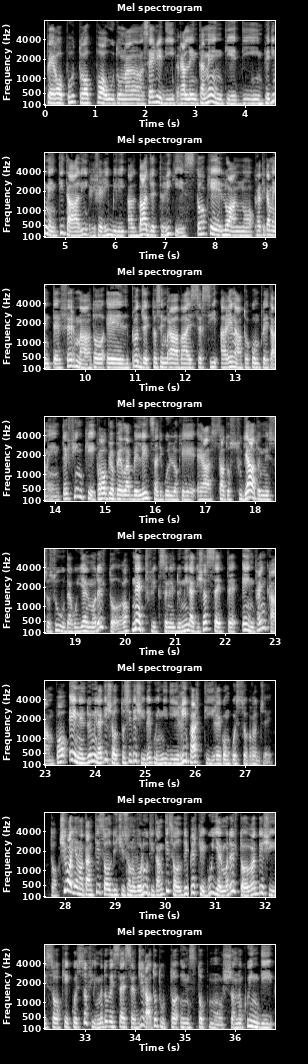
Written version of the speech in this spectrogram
però purtroppo ha avuto una serie di rallentamenti e di impedimenti tali riferibili al budget richiesto che lo hanno praticamente fermato e il progetto sembrava essersi arenato completamente. Finché proprio per la bellezza di quello che era stato studiato e messo su da Guglielmo del Toro Netflix nel 2017 entra in campo e nel 2018 si decide quindi di ripartire con questo progetto. Ci vogliono tanti soldi, ci sono voluti tanti soldi perché Guillermo del Toro ha deciso che questo film dovesse essere girato tutto in stop motion, quindi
